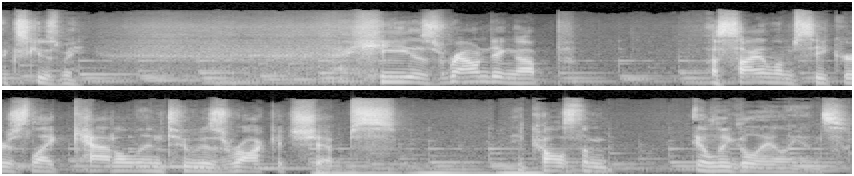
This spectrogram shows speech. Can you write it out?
excuse me, he is rounding up asylum seekers like cattle into his rocket ships. He calls them illegal aliens.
